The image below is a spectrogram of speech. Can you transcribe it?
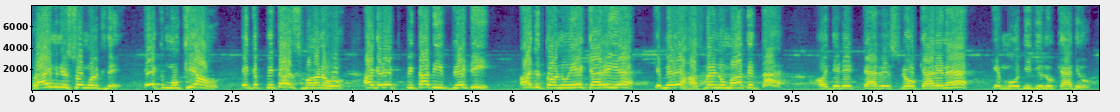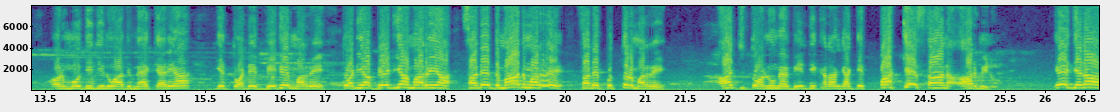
ਪ੍ਰਾਈਮ ਮਿਨਿਸਟਰ ਮੁਲਕ ਦੇ ਇੱਕ ਮੁਖੀਆ ਹੋ, ਇੱਕ ਪਿਤਾ ਸਮਾਨ ਹੋ, ਅਗਰ ਇੱਕ ਪਿਤਾ ਦੀ ਬੇਟੀ ਅੱਜ ਤੁਹਾਨੂੰ ਇਹ ਕਹਿ ਰਹੀ ਹੈ ਕਿ ਮੇਰੇ ਹਸਬੰਡ ਨੂੰ ਮਾਰ ਦਿੱਤਾ ਔਰ ਜਿਹੜੇ ਟੈਰਰਿਸਟ ਨੂੰ ਕਹਿ ਰਹੇ ਨੇ ਕਿ ਮੋਦੀ ਜੀ ਨੂੰ ਕਹਿ ਦਿਓ। ਔਰ ਮੋਦੀ ਜੀ ਨੂੰ ਅੱਜ ਮੈਂ ਕਹਿ ਰਿਹਾ ਕਿ ਤੁਹਾਡੇ ਬੇਟੇ ਮਰ ਰਹੇ, ਤੁਹਾਡੀਆਂ ਬੇਟੀਆਂ ਮਰ ਰਹੀਆਂ, ਸਾਡੇ ਦਿਮਾਗ ਮਰ ਰਹੇ, ਸਾਡੇ ਪੁੱਤਰ ਮਰ ਰਹੇ। ਅੱਜ ਤੁਹਾਨੂੰ ਮੈਂ ਬੇਨਤੀ ਕਰਾਂਗਾ ਕਿ ਪਾਕਿਸਤਾਨ ਆਰਮੀ ਨੂੰ ਇਹ ਜਿਹੜਾ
